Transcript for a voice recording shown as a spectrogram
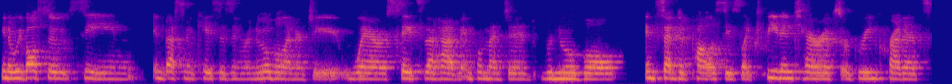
You know, we've also seen investment cases in renewable energy where states that have implemented renewable incentive policies like feed-in tariffs or green credits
